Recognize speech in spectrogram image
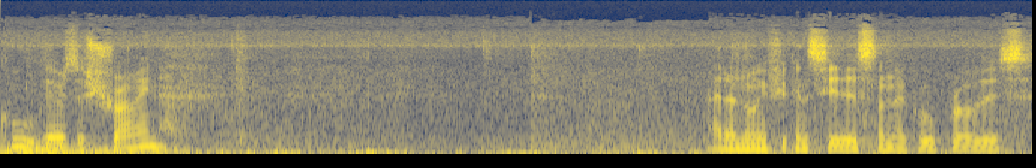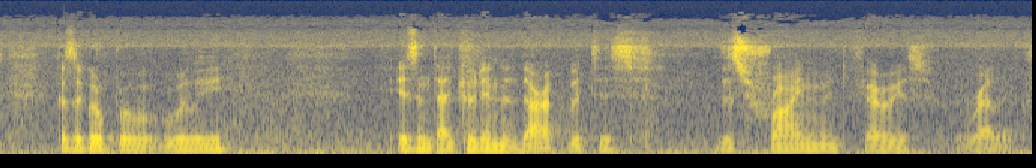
Cool, there's a shrine. I don't know if you can see this on the GoPro this because the GoPro really isn't that good in the dark but this this shrine with various relics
